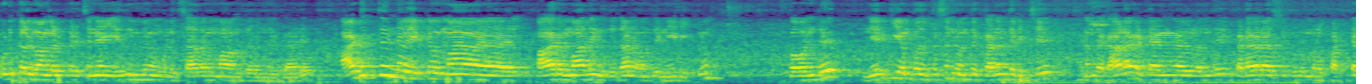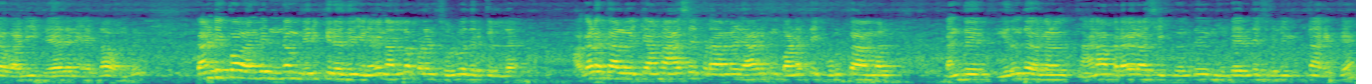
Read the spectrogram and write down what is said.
குடுக்கல் வாங்கல் பிரச்சனை எதுவுமே உங்களுக்கு சாதகமாக வந்து இருந்திருக்காது அடுத்து இந்த எட்டு மா ஆறு மாதம் இதுதான் வந்து நீடிக்கும். இப்போ வந்து நெருக்கி எண்பது பர்சன்ட் வந்து கடந்துடுச்சு. அந்த காலகட்டங்கள் வந்து கடகராசி குடும்பம் பட்ட வலி வேதனை எல்லாம் வந்து கண்டிப்பாக வந்து இன்னும் இருக்கிறது. எனவே நல்ல பலன் சொல்வதற்கு இல்லை. அகலக்கால் வைக்காமல் ஆசைப்படாமல் யாருக்கும் பணத்தை கொடுக்காமல் வந்து இருந்தவர்கள் நானா கடகராசிக்கு வந்து முன்னே சொல்லிட்டு தான் இருக்கேன்.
